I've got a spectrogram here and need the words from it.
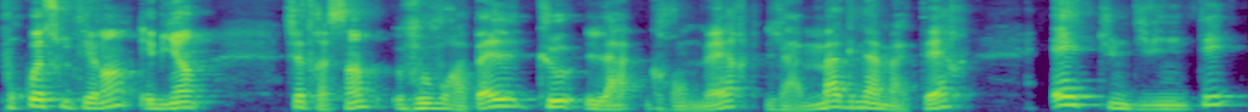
Pourquoi souterrain? Eh bien, c'est très simple. Je vous rappelle que la Grande-Mère, la Magna Mater, est une divinité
